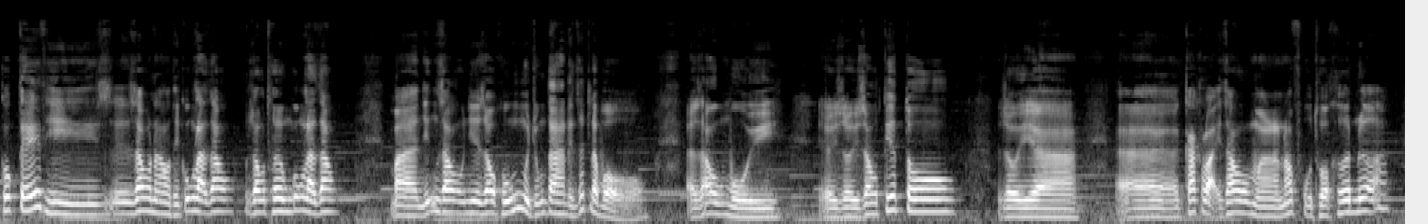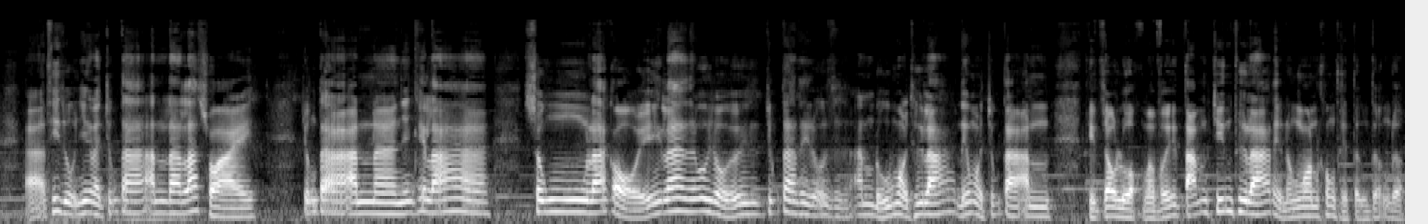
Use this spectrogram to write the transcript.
quốc tế thì rau nào thì cũng là rau rau thơm cũng là rau. Mà những rau như rau húng của chúng ta thì rất là bổ. Rau mùi rồi, rồi rau tiết tô rồi à, à, các loại rau mà nó phụ thuộc hơn nữa. À, thí dụ như là chúng ta ăn lá, lá xoài chúng ta ăn à, những cái lá sung lá cổi lá ôi rồi chúng ta thì ăn đủ mọi thứ lá. Nếu mà chúng ta ăn thịt rau luộc mà với tám chín thứ lá thì nó ngon không thể tưởng tượng được.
